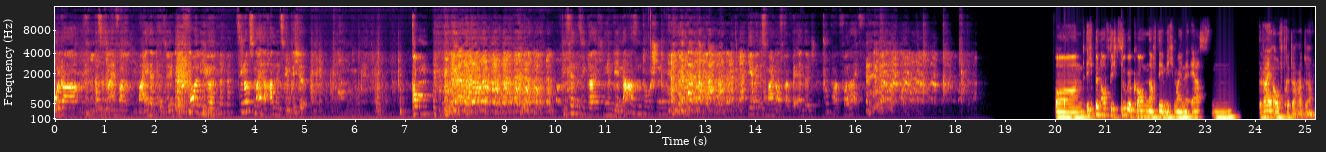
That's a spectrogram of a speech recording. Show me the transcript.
Oder, das ist einfach meine persönliche Vorliebe, nutzen eine handelsübliche Bong. Die finden Sie gleich neben den Nasenduschen. Hiermit ist mein Auftrag beendet. Tupac for life. Und ich bin auf dich zugekommen, nachdem ich meine ersten drei Auftritte hatte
